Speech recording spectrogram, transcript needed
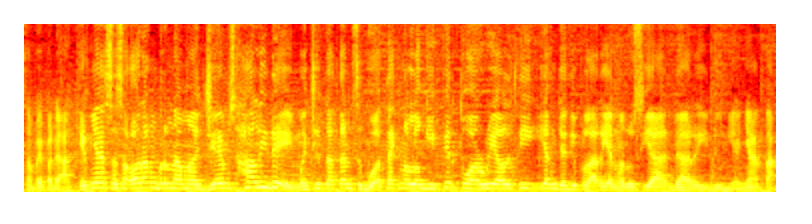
Sampai pada akhirnya seseorang bernama James Halliday menciptakan sebuah teknologi virtual reality yang jadi pelarian manusia dari dunia nyata.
